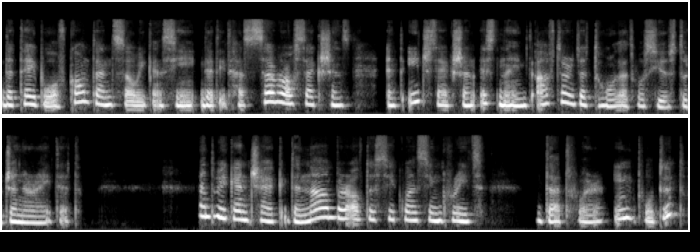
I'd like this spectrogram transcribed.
the table of contents. So we can see that it has several sections and each section is named after the tool that was used to generate it and we can check the number of the sequencing reads that were inputted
